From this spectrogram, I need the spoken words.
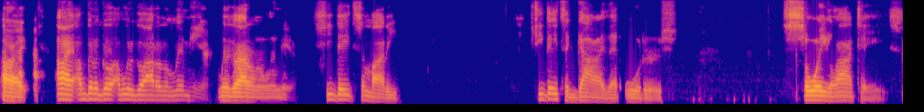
All right. All right. I'm gonna go. I'm gonna go out on a limb here. I'm gonna go out on a limb here. She dates somebody. She dates a guy that orders soy lattes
